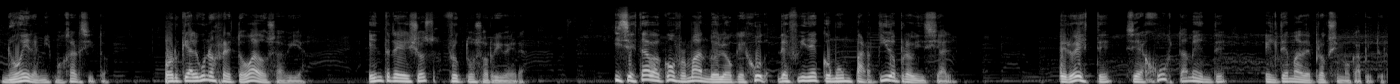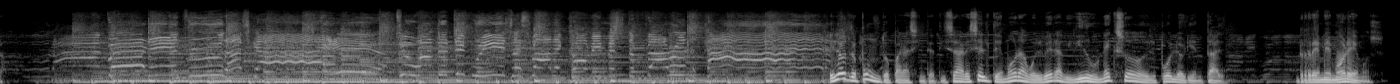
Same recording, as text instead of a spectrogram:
No era el mismo ejército, porque algunos retobados había, entre ellos Fructuoso Rivera. Y se estaba conformando lo que Hood define como un partido provincial, pero este sea justamente el tema del próximo capítulo. El otro punto para sintetizar es el temor a volver a vivir un éxodo del pueblo oriental. Rememoremos.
